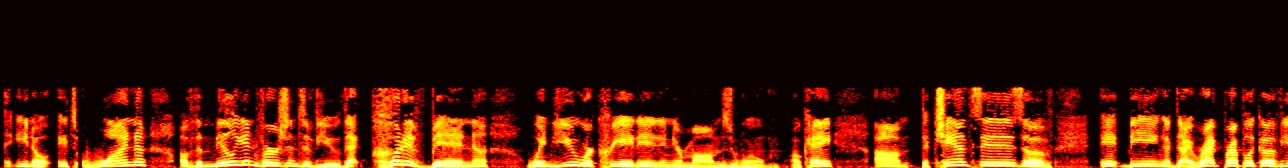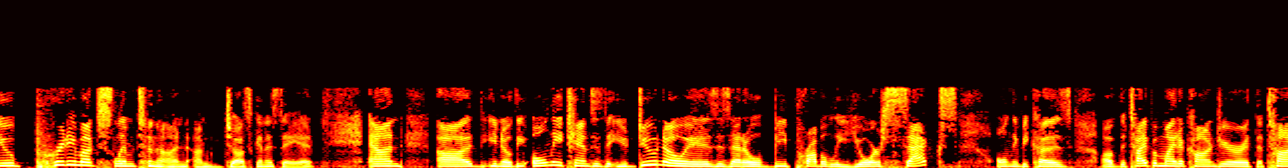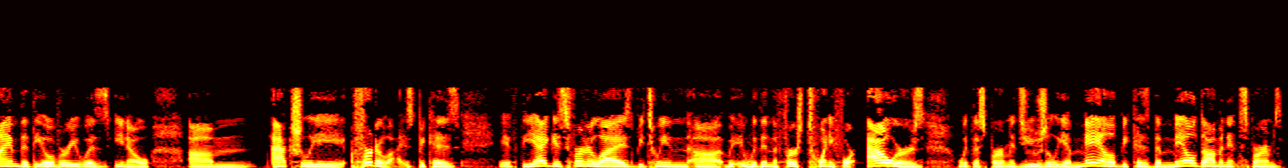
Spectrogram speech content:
You know, it's one of the million versions of you that could have been when you were created in your mom's womb. Okay. Um, the chances of it being a direct replica of you, pretty much slim to none. I'm just gonna say it. And, uh, you know, the only chances that you do know is, is that it'll be probably your sex, only because of the type of mitochondria at the time that the ovary was, you know, um, actually fertilized. Because if the egg is fertilized between, uh, within the first 24 hours with the sperm, it's usually a male because the male dominant sperms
